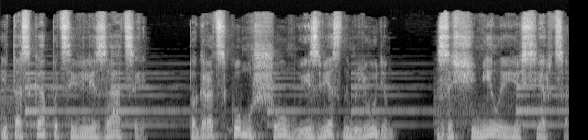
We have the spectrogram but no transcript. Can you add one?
И тоска по цивилизации – по городскому шуму и известным людям защемило ее сердце.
